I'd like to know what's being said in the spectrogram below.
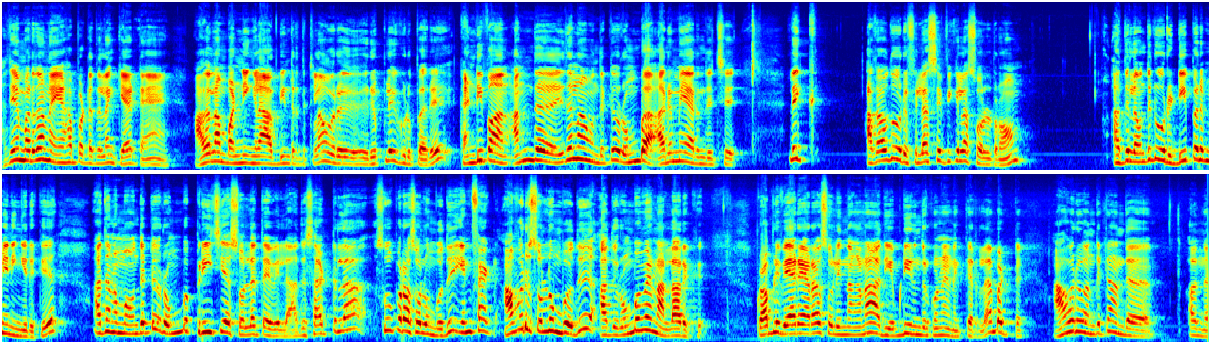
அதே மாதிரி தான் நான் ஏகப்பட்டதெல்லாம் கேட்டேன். அதெல்லாம் பண்ணிங்களா? அப்படின்றதுக்கெலாம் ஒரு ரிப்ளை கொடுப்பாரு. கண்டிப்பாக அந்த இதெல்லாம் வந்துட்டு ரொம்ப அருமையாக இருந்துச்சு. லைக் அதாவது ஒரு ஃபிலாசபிக்கலாக சொல்கிறோம் அதில் வந்துட்டு ஒரு டீப்பர் மீனிங் இருக்குது அதை நம்ம வந்துட்டு ரொம்ப ப்ரீச்சியாக சொல்ல தேவையில்லை. அது சட்டிலாக சூப்பராக சொல்லும்போது இன்ஃபேக்ட் அவர் சொல்லும்போது அது ரொம்பவே நல்லாயிருக்கு ப்ராப்ளி வேறு யாராவது சொல்லியிருந்தாங்கன்னா அது எப்படி இருந்திருக்கும்னு எனக்கு தெரில பட் அவர் வந்துட்டு அந்த அந்த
